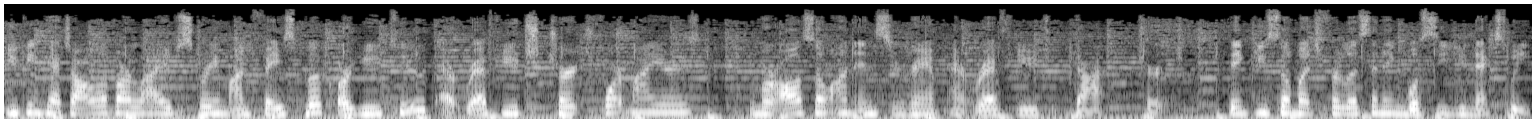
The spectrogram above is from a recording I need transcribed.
You can catch all of our live stream on Facebook or YouTube at Refuge Church Fort Myers, and we're also on Instagram at refuge.church. Thank you so much for listening. We'll see you next week.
